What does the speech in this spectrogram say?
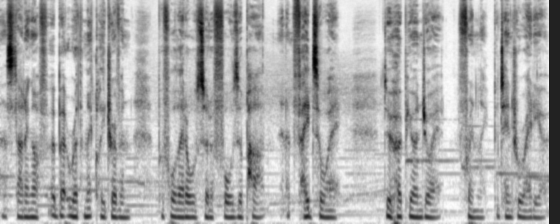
uh, starting off a bit rhythmically driven before that all sort of falls apart and it fades away. Do hope you enjoy it. Friendly Potential Radio.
